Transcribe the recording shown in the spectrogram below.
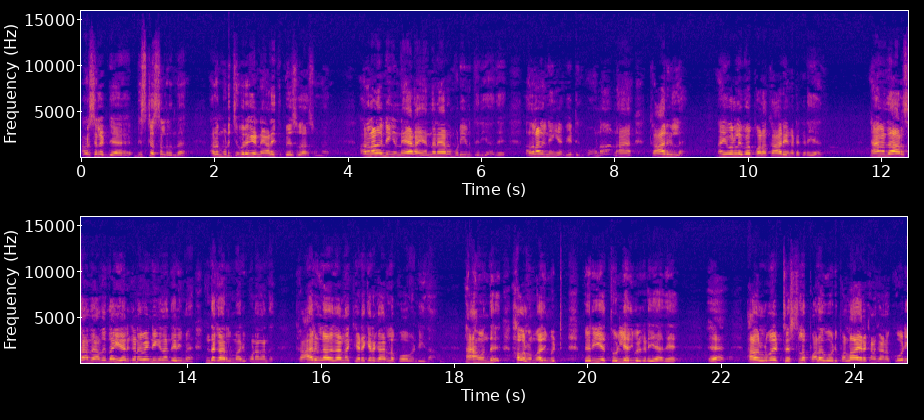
அவர் சில டிஸ்கஷன் இருந்தார். அதை முடித்த பிறகு என்னை அழைத்து பேசுவதாக சொன்னார். அதனால் நீங்கள் நேரம் எந்த நேரம் முடியும்னு தெரியாது. அதனால் நீங்கள் வீட்டுக்கு போகணும். நான் கார் இல்லை. நான் இவரில் போய் பல கார் என்கிட்ட கிடையாது. நாங்கள் தான் அரசாங்கம். அதுதான் ஏற்கனவே நீங்கள் தான் தெரியுமே. இந்த காரில் மாதிரி போனாங்க. அந்த கார் இல்லாத காரணம் கிடைக்கிற காரில் போக வேண்டியதுதான். நான் வந்து அவர்கள் மாதிரி மெட் பெரிய தொழிலதிபர் கிடையாது. அவர்கள் மாதிரி ட்ரெஸ்ட்டில் பல கோடி பல்லாயிரக்கணக்கான கோடி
